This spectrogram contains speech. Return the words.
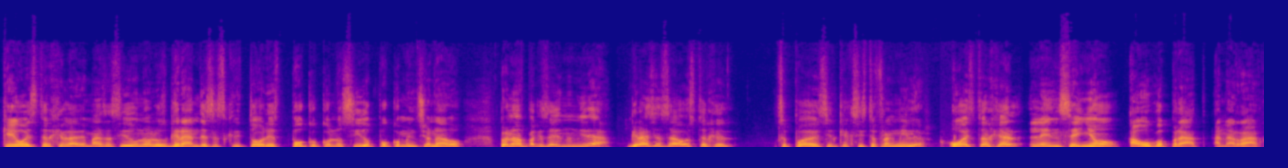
que Oestergel además ha sido uno de los grandes escritores, poco conocido, poco mencionado, pero nada para que se den una idea. Gracias a Oestergel se puede decir que existe Frank Miller. Oesterheld le enseñó a Hugo Pratt a narrar.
